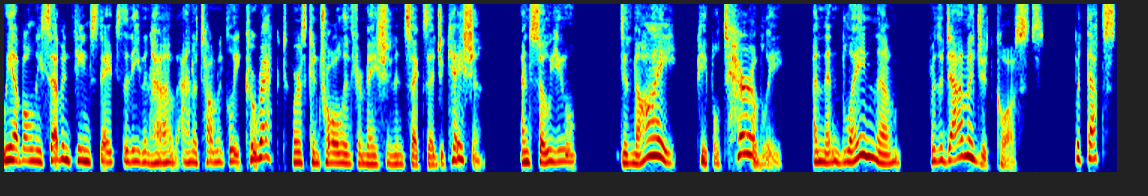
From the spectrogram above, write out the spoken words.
We have only 17 states that even have anatomically correct birth control information and sex education. And so you deny people terribly and then blame them for the damage it costs. But that's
